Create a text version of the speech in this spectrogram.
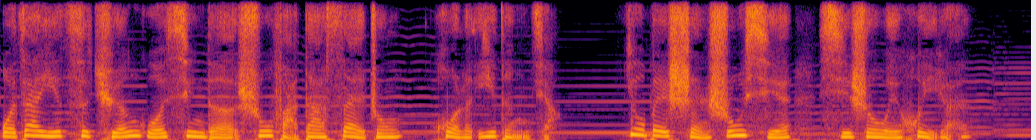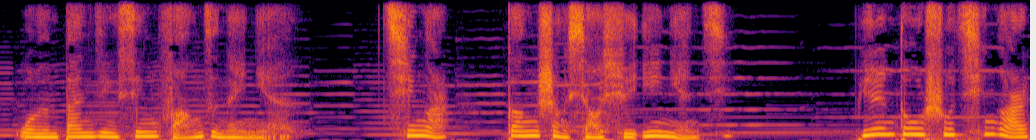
我在一次全国性的书法大赛中获了一等奖。又被沈书协吸收为会员。我们搬进新房子那年，青儿刚上小学一年级。别人都说青儿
